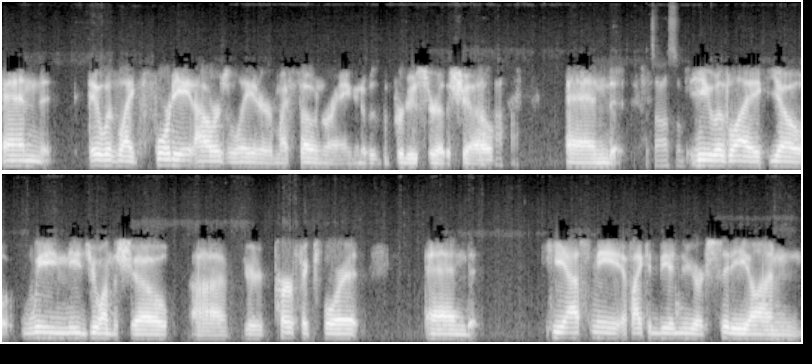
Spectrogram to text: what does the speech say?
And it was like 48 hours later, my phone rang and it was the producer of the show, and That's awesome. he was like, "Yo, we need you on the show. Uh, you're perfect for it." And he asked me if I could be in New York City on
